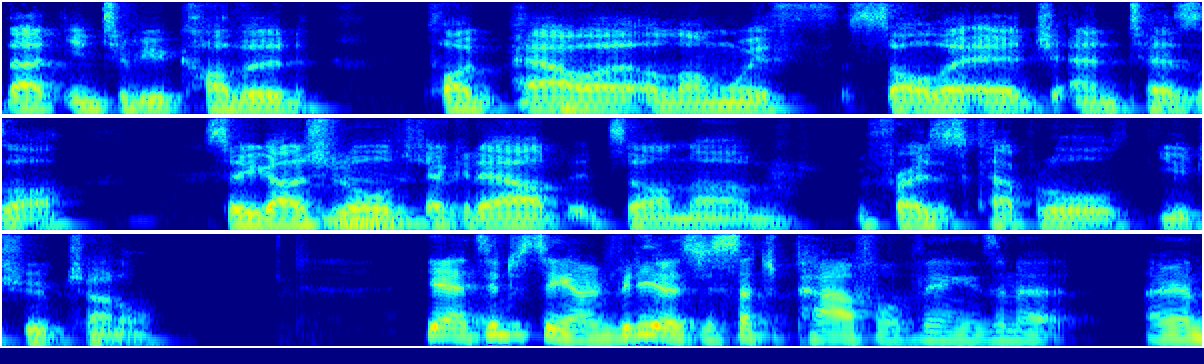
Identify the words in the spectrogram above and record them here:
that interview covered Plug Power along with SolarEdge and Tesla. So you guys should all Mm. check it out. It's on um, Frazis Capital YouTube channel. Yeah, it's interesting. I mean, video is just such a powerful thing, isn't it? I mean, I'm,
